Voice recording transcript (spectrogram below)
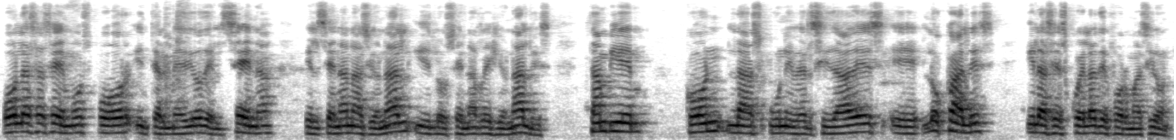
o las hacemos por intermedio del SENA, el SENA nacional y los SENA regionales. También con las universidades eh, locales y las escuelas de formación.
